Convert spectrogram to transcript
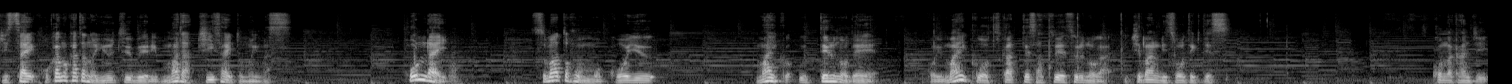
実際他の方の YouTube よりまだ小さいと思います。本来、スマートフォンもこういうマイクを売ってるので、こういうマイクを使って撮影するのが一番理想的です。こんな感じ。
